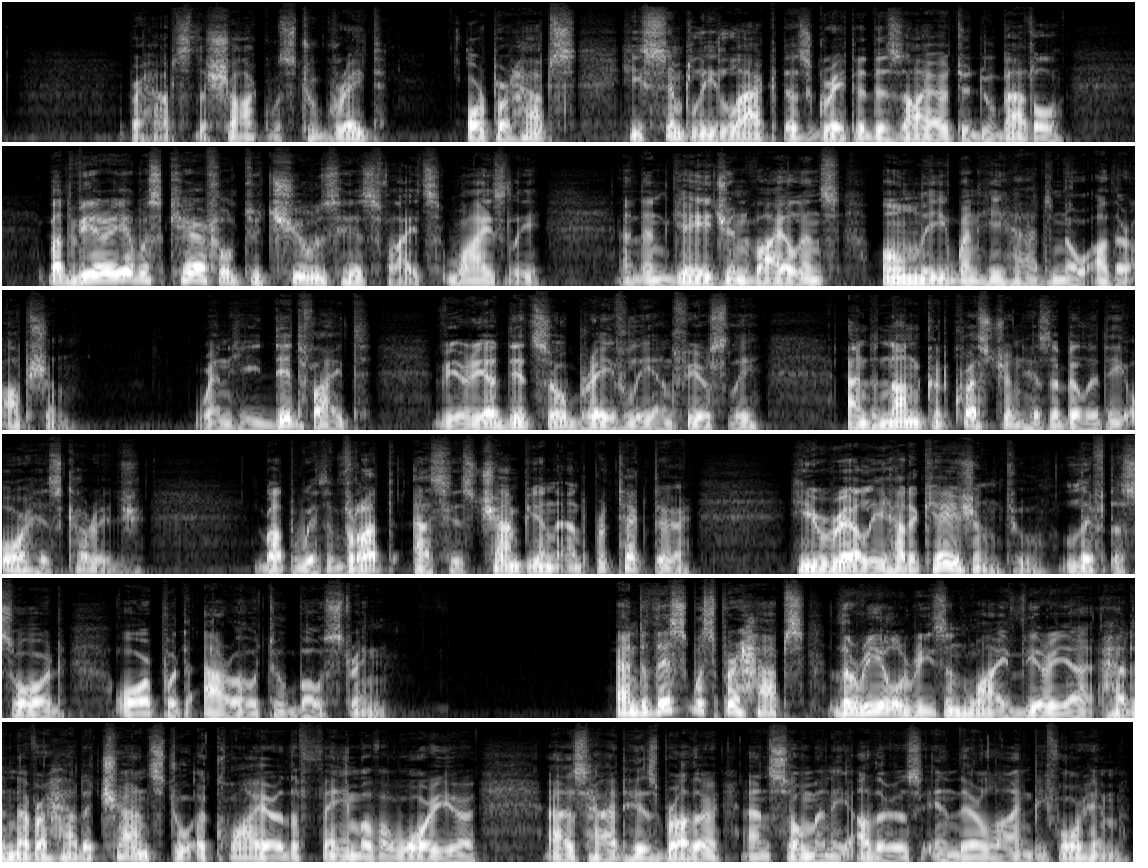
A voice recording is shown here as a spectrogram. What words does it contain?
Perhaps the shock was too great, or perhaps he simply lacked as great a desire to do battle. But Virya was careful to choose his fights wisely and engage in violence only when he had no other option. When he did fight, Virya did so bravely and fiercely, and none could question his ability or his courage. But with Vrat as his champion and protector, he rarely had occasion to lift a sword or put arrow to bowstring. And this was perhaps the real reason why Virya had never had a chance to acquire the fame of a warrior as had his brother and so many others in their line before him.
